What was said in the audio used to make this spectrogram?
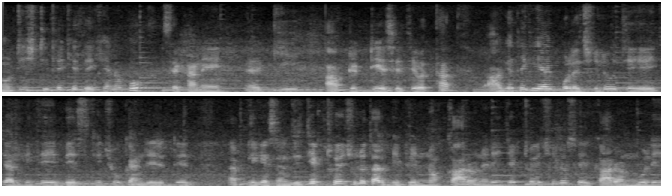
নোটিশটি থেকে দেখে নেব, সেখানে কি আপডেটটি এসেছে অর্থাৎ আগে থেকেই বলেছিল যে এইচআরবিতে বেশ কিছু ক্যান্ডিডেটের অ্যাপ্লিকেশন রিজেক্ট হয়েছিল, তার বিভিন্ন কারণে রিজেক্ট হয়েছিল। সেই কারণগুলি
